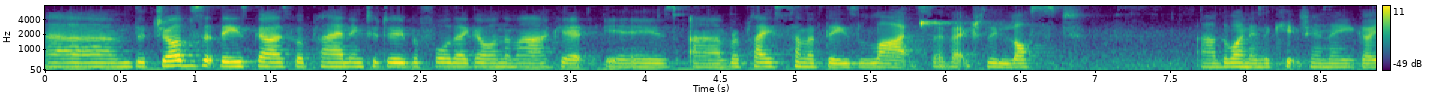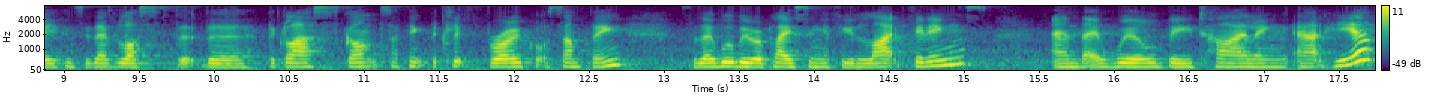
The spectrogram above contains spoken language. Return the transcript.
Um, the jobs that these guys were planning to do before they go on the market is uh, replace some of these lights. They've actually lost uh, the one in the kitchen. There you go. You can see they've lost the, the, the, glass sconce. I think the clip broke or something. So they will be replacing a few light fittings and they will be tiling out here.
